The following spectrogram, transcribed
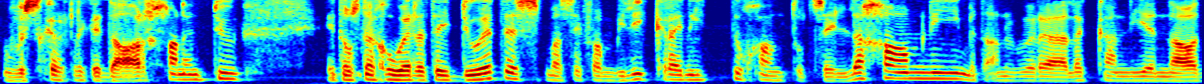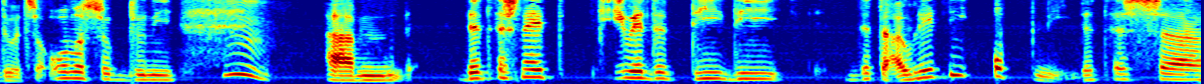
hoe verskriklik dit daar gaan en toe het ons nou gehoor dat hy dood is, maar sy familie kry nie toegang tot sy liggaam nie. Met ander woorde, hulle kan nie 'n nadoetse ondersoek doen nie. Hmm. Ehm um, dit is net jy weet dit die die dit hou net nie op nie. Dit is uh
